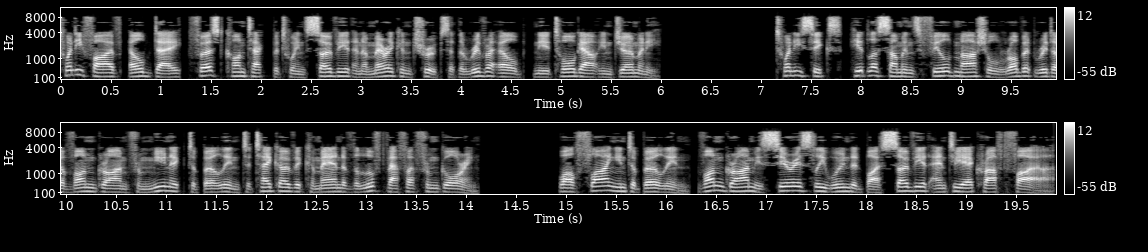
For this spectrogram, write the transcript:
25. Elbe Day, first contact between Soviet and American troops at the River Elbe, near Torgau in Germany. 26, Hitler summons Field Marshal Robert Ritter von Greim from Munich to Berlin to take over command of the Luftwaffe from Göring. While flying into Berlin, von Greim is seriously wounded by Soviet anti-aircraft fire.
